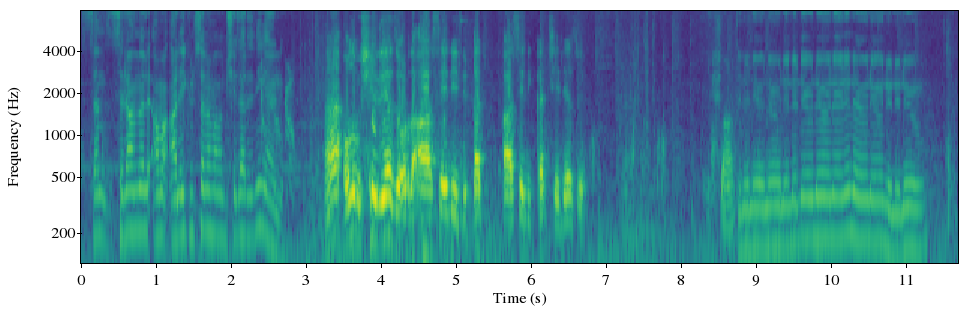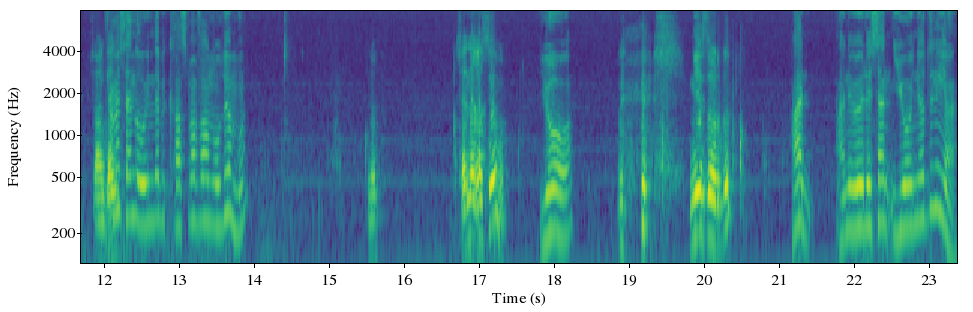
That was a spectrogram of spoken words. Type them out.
Sen selamünaleyküm ama aleykümselam falan bir şeyler dedin yani. Ha oğlum şeyde yazıyor orada AS değil dikkat AS dikkat şeyde yazıyor. Şu an şu an gel. Samet sende oyunda bir kasma falan oluyor mu? Nöp. Sen de kasıyor mu? Yo. Niye sordun? Hani hani böyle sen iyi oynuyordun ya.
